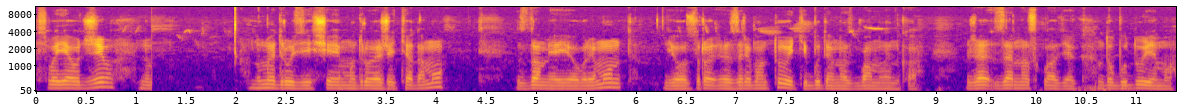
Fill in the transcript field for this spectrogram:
своє отжив. Ну, ну, ми, друзі, ще йому друге життя дамо. Здам я його в ремонт, його зремонтують і буде в нас два млинка. Вже зерносклад як добудуємо.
